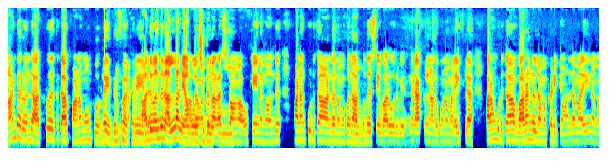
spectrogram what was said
ஆண்டவர் வந்து அற்புதத்துக்காக பணமும் பொருளும் எதிர்பார்க்கவே அது வந்து நல்லா ஞாபகம் நல்லா ஸ்ட்ராங்கா ஓகே நம்ம வந்து பணம் கொடுத்தா ஆண்டவர் நமக்கு வந்து. அற்புதம் செய்வார். ஒரு மிராக்கள் நடக்கும் நம்ம லைஃப்ல பணம் கொடுத்தா வரங்கள் நமக்கு கிடைக்கும். அந்த மாதிரி நம்ம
